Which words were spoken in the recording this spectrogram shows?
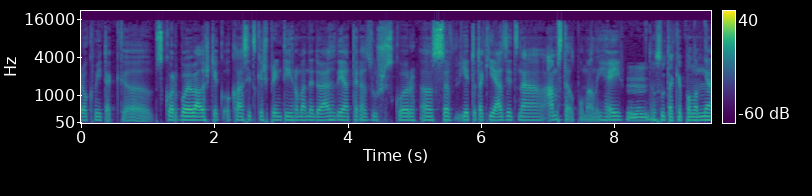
rokmi tak uh, skôr bojoval ešte o klasické šprinty, hromadné dojazdy a teraz už skôr sa, je to taký jazdec na Amstel pomaly, hej. Mm. To sú také podľa mňa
